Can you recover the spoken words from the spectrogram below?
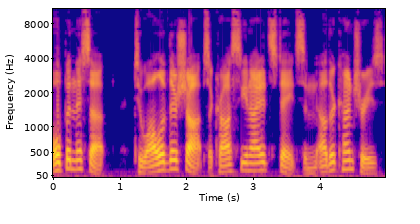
open this up to all of their shops across the United States and other countries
